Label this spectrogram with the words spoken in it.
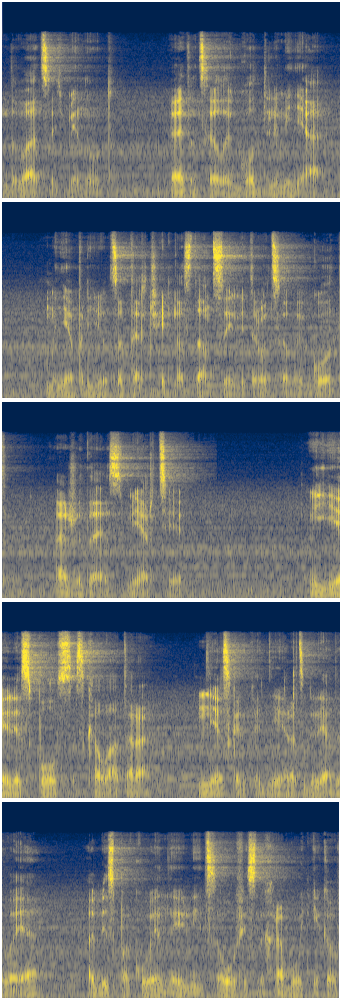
20 минут. Это целый год для меня. Мне придется торчать на станции метро целый год, ожидая смерти. Еле сполз с эскалатора, несколько дней разглядывая обеспокоенные лица офисных работников.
